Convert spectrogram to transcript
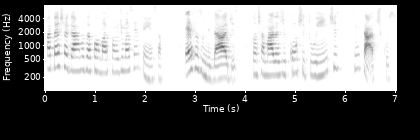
até chegarmos à formação de uma sentença. Essas unidades são chamadas de constituintes sintáticos.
